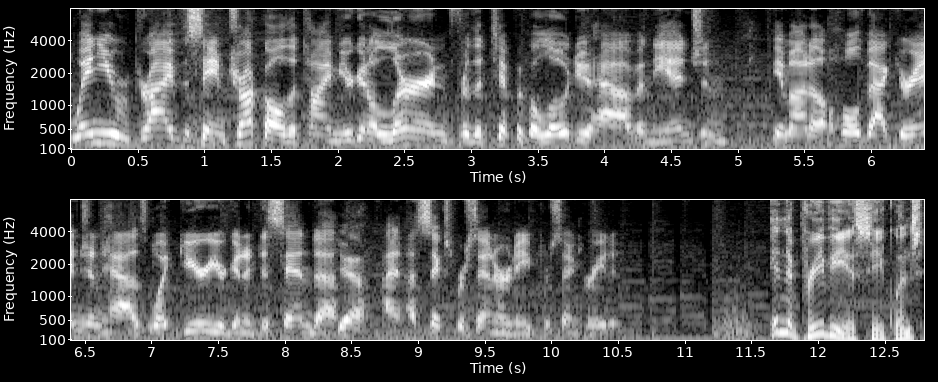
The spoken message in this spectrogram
when you drive the same truck all the time, you're going to learn for the typical load you have and the engine, the amount of holdback your engine has, what gear you're going to descend a Yeah. a six percent or an eight percent grade. In. In the previous sequence,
